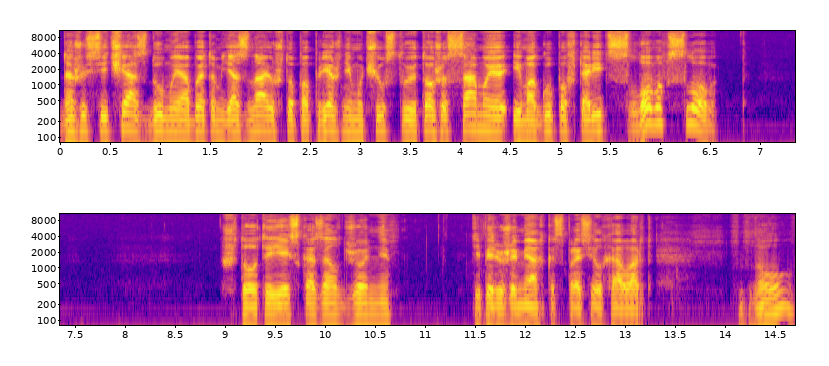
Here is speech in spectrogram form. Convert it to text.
Даже сейчас, думая об этом, я знаю, что по-прежнему чувствую то же самое и могу повторить слово в слово. — Что ты ей сказал, Джонни? — теперь уже мягко спросил Хавард. — Ну,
